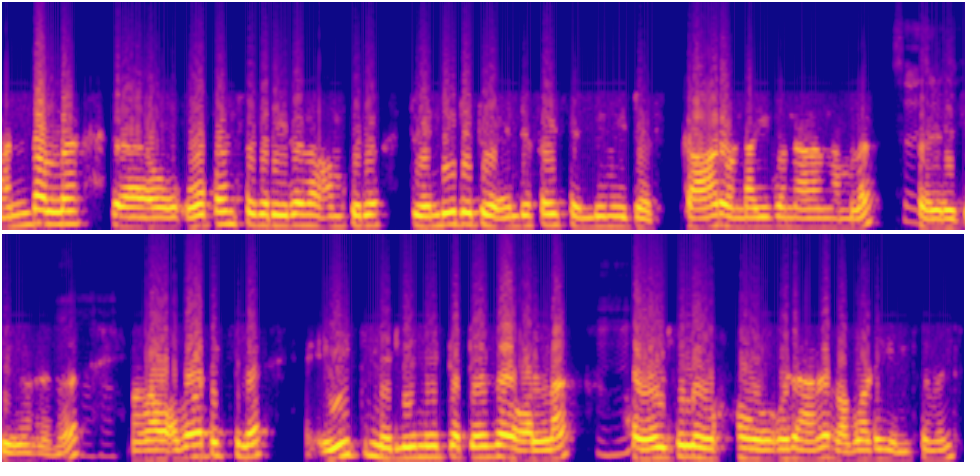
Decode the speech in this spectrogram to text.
പണ്ടുള്ള ഓപ്പൺ സർജറിയിൽ നമുക്കൊരു twenty to twenty five centimeters scar ഉണ്ടാക്കിക്കൊണ്ടാണ് നമ്മൾ സർജറി ചെയ്തുകൊണ്ടിരുന്നത്. റോബോട്ടിക്സിൽ എയ്റ്റ് മില്ലിമീറ്റേഴ്സ് ഉള്ള ഹോൾസിലൂടെയാണ് റോബോട്ടിക് ഇൻസ്ട്രുമെന്റ്സ്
